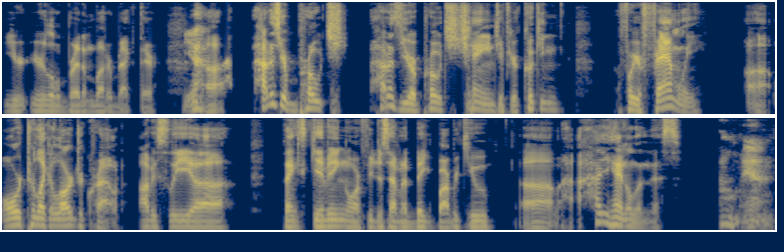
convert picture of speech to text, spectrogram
your your little bread and butter back there. Yeah. Uh, how does your approach? How does your approach change if you're cooking for your family uh, or to like a larger crowd? Obviously, uh, Thanksgiving, or if you're just having a big barbecue. Um, how you handling this? Oh man.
